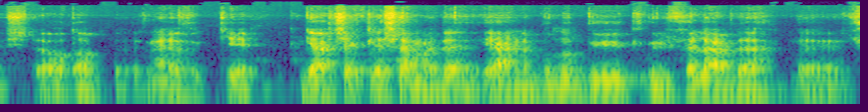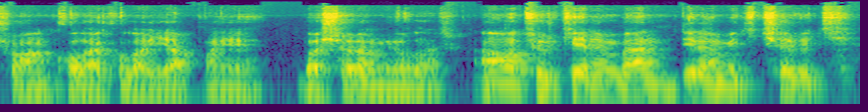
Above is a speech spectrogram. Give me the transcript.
işte o da ne yazık ki gerçekleşemedi. Yani bunu büyük ülkeler de e, şu an kolay kolay yapmayı başaramıyorlar. Ama Türkiye'nin ben dinamik, çevik,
